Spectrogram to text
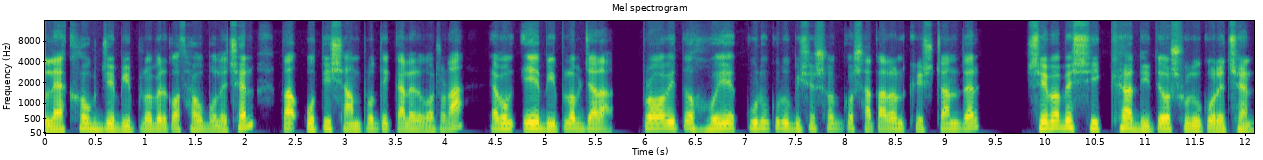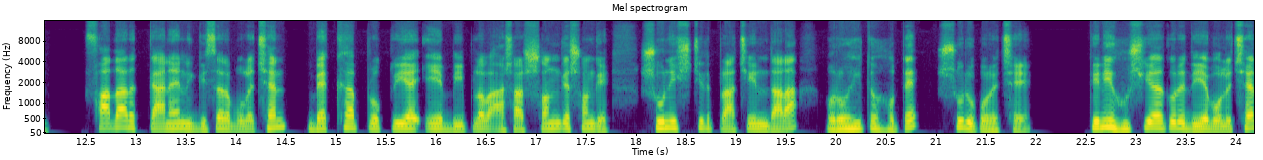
লেখক যে বিপ্লবের কথাও বলেছেন, তা অতি সাম্প্রতিক কালের ঘটনা এবং এ বিপ্লব যারা প্রভাবিত হয়ে কোনো কোনো বিশেষজ্ঞ সাধারণ খ্রিস্টানদের সেভাবে শিক্ষা দিতেও শুরু করেছেন। ফাদার কানেন গিসার বলেছেন, ব্যাখ্যা প্রক্রিয়ায় এ বিপ্লব আসার সঙ্গে সঙ্গে সুনিশ্চিত প্রাচীন দ্বারা রহিত হতে শুরু করেছে। তিনি হুঁশিয়ার করে দিয়ে বলেছেন,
